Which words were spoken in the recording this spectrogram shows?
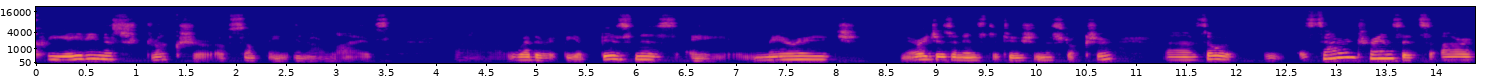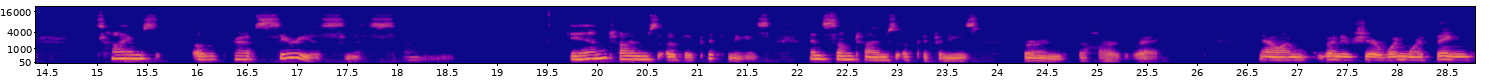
creating a structure of something in our lives. Uh, whether it be a business, a marriage. Marriage is an institution, a structure. Uh, so Saturn transits are times of perhaps seriousness um, and times of epiphanies, and sometimes epiphanies earned the hard way. Now, I'm going to share one more thing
